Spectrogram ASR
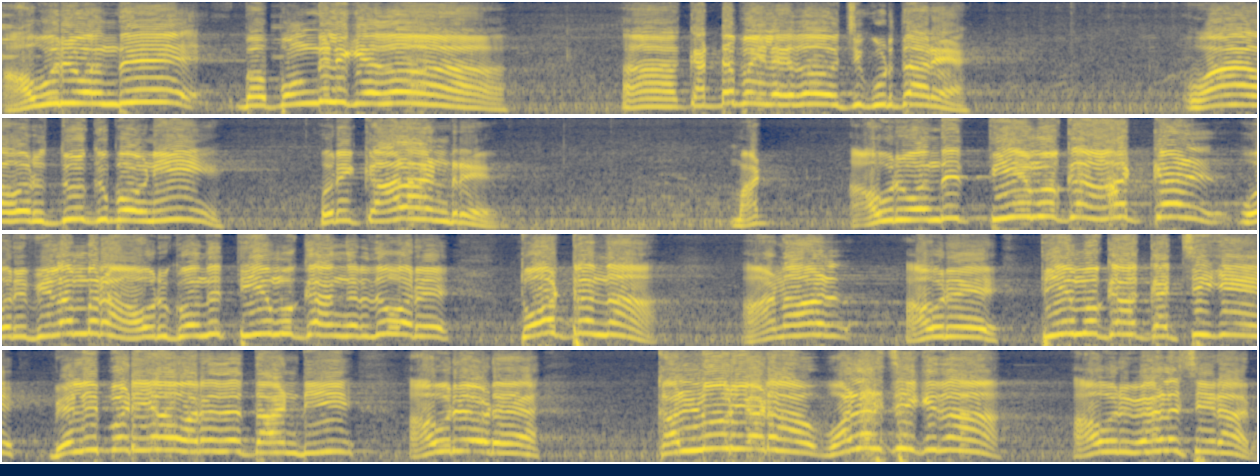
அவர் வந்து இப்போ பொங்கலுக்கு ஏதோ கட்டப்பையில் ஏதோ வச்சு கொடுத்தாரு. வா ஒரு தூக்கு பவுனி ஒரு காளான்று மட் அவர் வந்து திமுக ஆட்கள் ஒரு விளம்பரம். அவருக்கு வந்து திமுகங்கிறது ஒரு தோற்றம் தான் ஆனால் அவர் திமுக கட்சிக்கு வெளிப்படையாக வர்றதை தாண்டி அவரோட கல்லூரியோட வளர்ச்சிக்கு தான் அவர் வேலை செய்கிறார்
